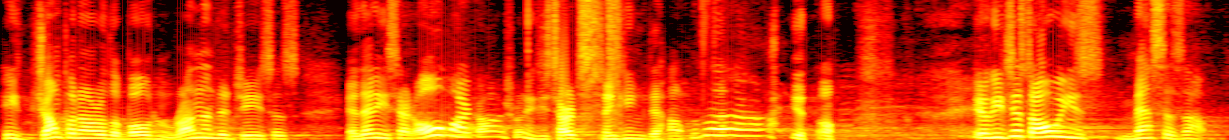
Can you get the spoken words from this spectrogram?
He's jumping out of the boat and running to Jesus. And then he starts, oh my gosh, when he starts sinking down, you know. You know, he just always messes up.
